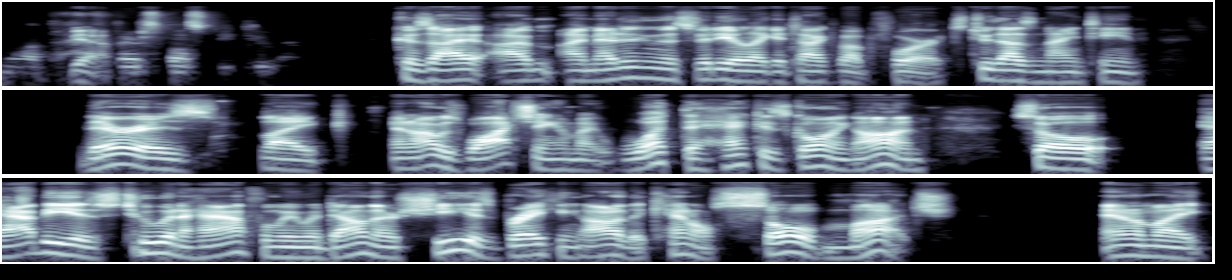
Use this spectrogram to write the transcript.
what the heck they're supposed to be doing because I I'm I'm editing this video like I talked about before. It's 2019. There is like, and I was watching. I'm like, what the heck is going on? So Abby is two and a half when we went down there. She is breaking out of the kennel so much, and I'm like,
